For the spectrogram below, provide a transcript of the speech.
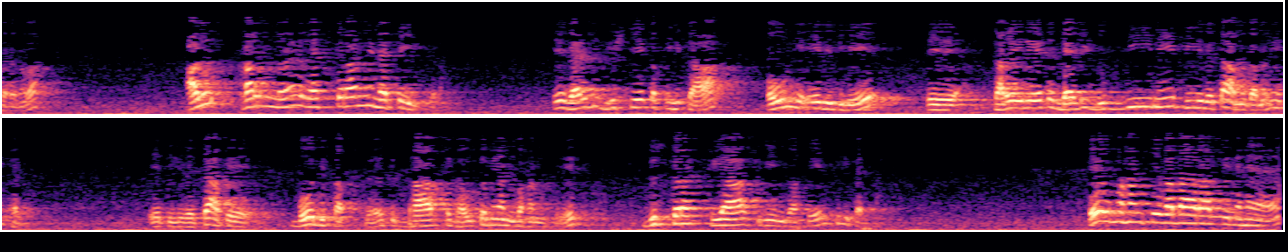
කරනවා අලුත් කර්ම රැස් කරන්නේ නැtei කියලා. ඒ වැරදි දෘෂ්ටියක පිහිටා ඔවුන් ඒ විදිහේ ඒ ශරීරයට දැඩි දුක් දීමේ පිළිවෙත අනුගමනය කළා. ඒ පිළිවෙත අපේ බෝධිසත්ව සිද්ධාර්ථ ගෞතමයන් වහන්සේ දුෂ්කර ක්‍රියා කිරීම වශයෙන් පිළිපැද්දා. ඒ උන්වහන්සේ වදාරන්නේ නැහැ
